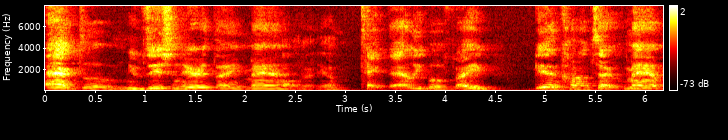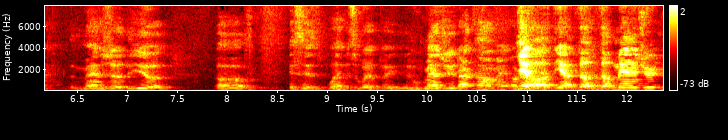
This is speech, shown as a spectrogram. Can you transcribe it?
actor, musician, everything, man, All that, yeah. take that leap of faith. Get in contact, man. The manager of the year, uh, it's his web his webpage, manager.com, man. Yeah, uh, yeah. The the manager,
